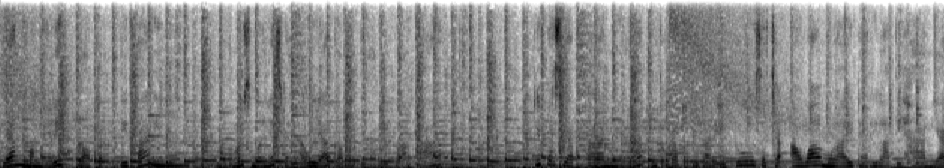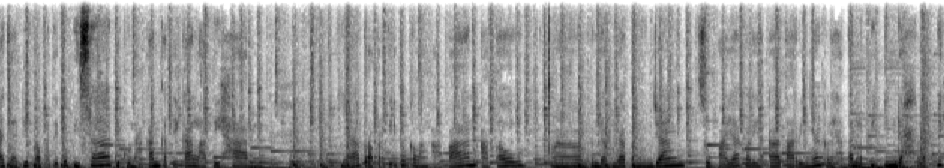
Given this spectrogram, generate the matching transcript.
kalian memilih properti tari. Teman-teman semuanya sudah tahu ya properti tari itu apa. Dipersiapkannya untuk properti tari itu sejak awal mulai dari latihan ya. Jadi properti itu bisa digunakan ketika latihan. Properti itu kelengkapan atau eh, benda-benda uh, penunjang supaya keli uh, tarinya kelihatan lebih indah, lebih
